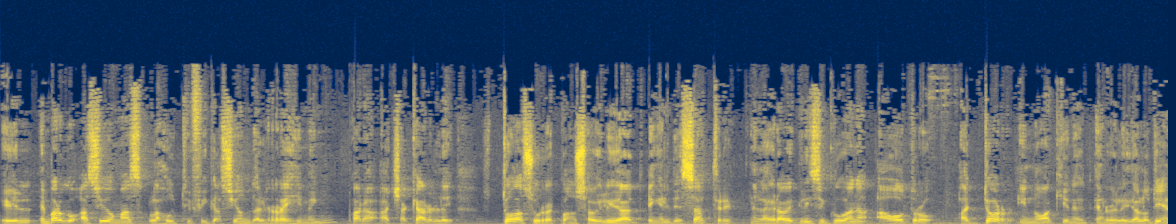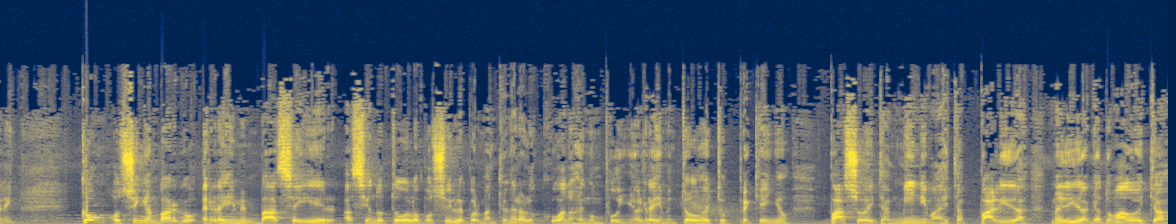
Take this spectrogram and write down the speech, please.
El embargo ha sido más la justificación del régimen para achacarle toda su responsabilidad en el desastre, en la grave crisis cubana, a otro actor y no a quienes en realidad lo tienen. Con o sin embargo, el régimen va a seguir haciendo todo lo posible por mantener a los cubanos en un puño. El régimen, todos estos pequeños pasos, estas mínimas, estas pálidas medidas que ha tomado, estas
